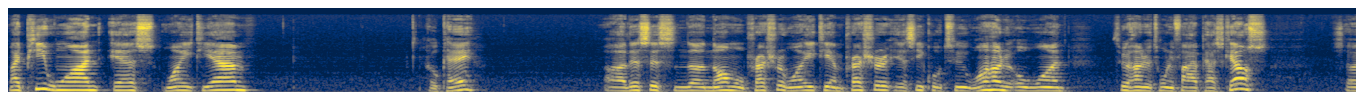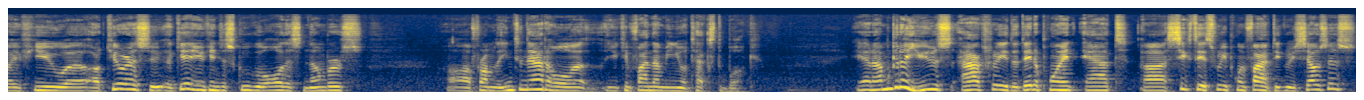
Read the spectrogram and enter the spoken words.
My P1 is 1 ATM. Okay. Uh, this is the normal pressure. 1 ATM pressure is equal to 101 325 pascals. So if you uh, are curious, again, you can just Google all these numbers uh, from the internet or you can find them in your textbook. And I'm going to use actually the data point at 63.5 uh, degrees Celsius.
